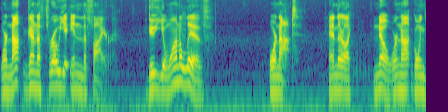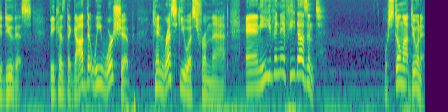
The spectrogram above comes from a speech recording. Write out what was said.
we're not gonna throw you in the fire. Do you want to live or not? And they're like, no, we're not going to do this because the God that we worship can rescue us from that. And even if he doesn't, we're still not doing it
